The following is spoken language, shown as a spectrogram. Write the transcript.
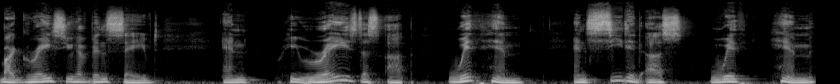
By grace you have been saved, and He raised us up with Him and seated us with him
